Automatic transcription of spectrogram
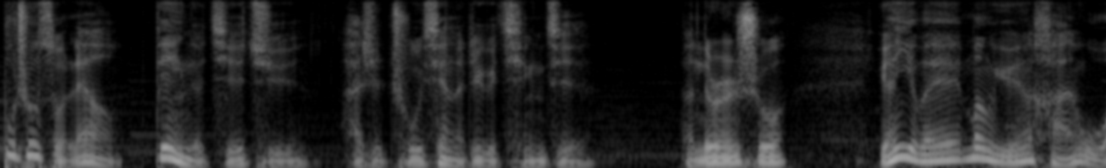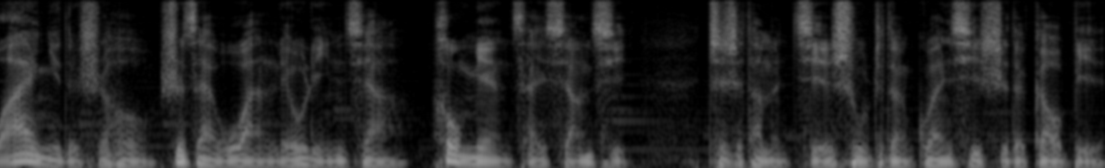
不出所料，电影的结局还是出现了这个情节。很多人说。原以为孟云喊我爱你的时候是在挽留林佳，后面才想起，这是他们结束这段关系时的告别。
